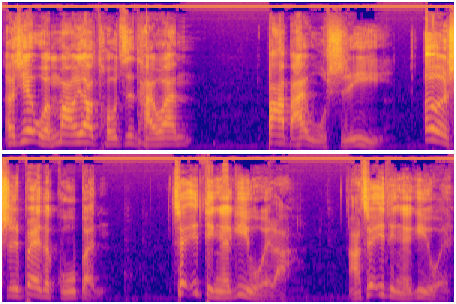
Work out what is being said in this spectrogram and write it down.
而且文茂要投资台湾八百五十亿，二十倍的股本，这一定的意味啦。啊，这一定的意味，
